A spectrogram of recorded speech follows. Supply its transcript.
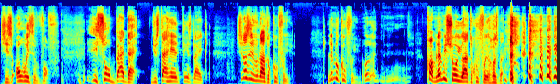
She's always involved. It's so bad that you start hearing things like, she doesn't even know how to cook for you. Let me cook for you. Oh, Come, let me show you how to cook for your husband. yeah,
